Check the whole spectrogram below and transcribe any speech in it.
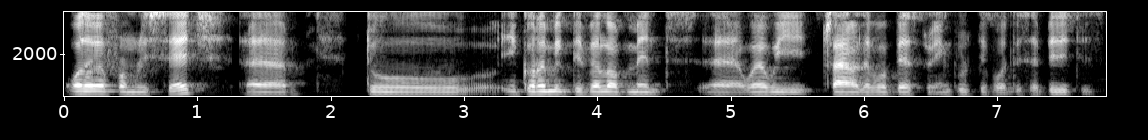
all the way from research uh, to economic development, uh, where we try our level best to include people with disabilities.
